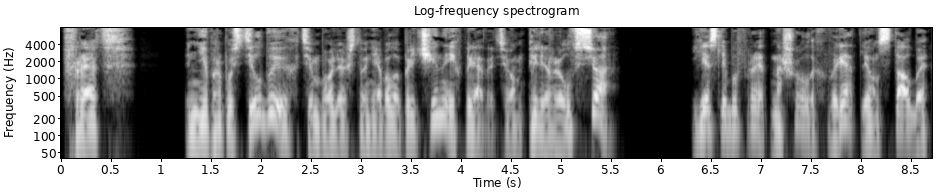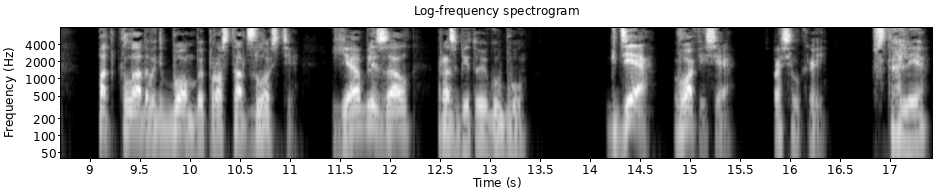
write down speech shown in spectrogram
«Фред не пропустил бы их, тем более, что не было причины их прятать, он перерыл все. Если бы Фред нашел их, вряд ли он стал бы подкладывать бомбы просто от злости. Я облизал разбитую губу. «Где? В офисе?» — спросил Крей. «В столе».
